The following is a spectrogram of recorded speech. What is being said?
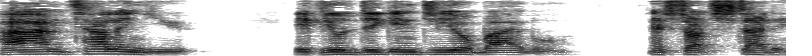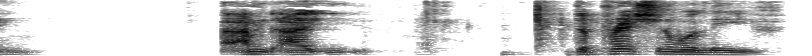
I'm telling you, if you'll dig into your Bible and start studying, I'm, I, depression will leave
